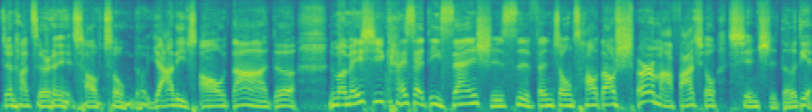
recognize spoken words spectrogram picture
真他责任也超重的，压力超大的。那么梅西开赛第三十四分钟操刀十二码罚球，先驰得点。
